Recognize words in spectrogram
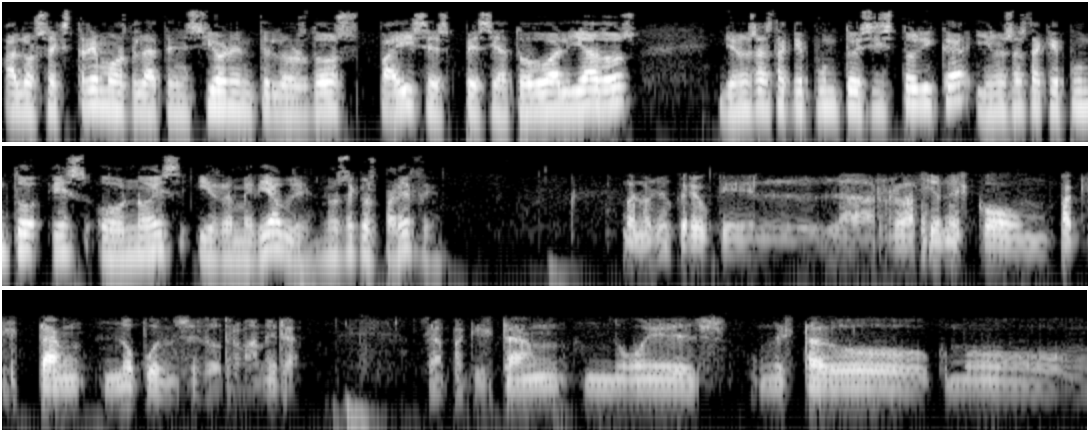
a los extremos de la tensión entre los dos países, pese a todo aliados, yo no sé hasta qué punto es histórica y no sé hasta qué punto es o no es irremediable. No sé qué os parece. Bueno, yo creo que las relaciones con Pakistán no pueden ser de otra manera. O sea, Pakistán no es un estado como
